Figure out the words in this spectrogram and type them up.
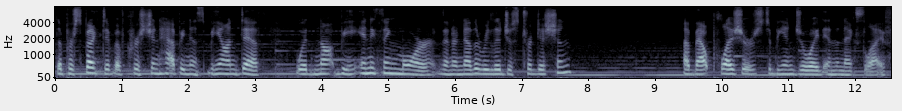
the perspective of Christian happiness beyond death would not be anything more than another religious tradition about pleasures to be enjoyed in the next life.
